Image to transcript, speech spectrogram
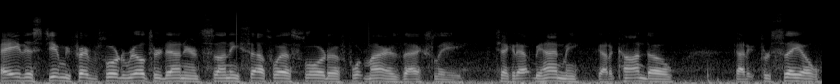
Hey, this is Jim, your favorite Florida realtor down here in sunny Southwest Florida, Fort Myers actually. Check it out behind me. Got a condo, got it for sale,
